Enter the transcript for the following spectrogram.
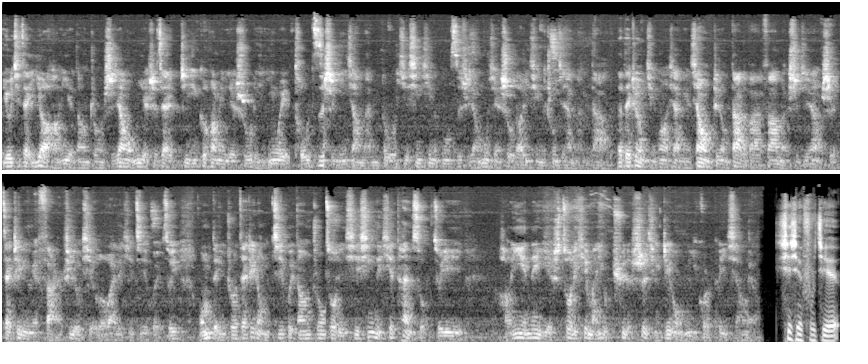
尤其在医药行业当中，实际上我们也是在进行各方面一些梳理，因为投资是影响蛮多，一些新兴的公司实际上目前受到疫情的冲击还蛮大的。那在这种情况下面，像我们这种大的发发们，实际上是在这里面反而是有些额外的一些机会，所以我们等于说在这种机会当中做了一些新的一些探索，所以行业内也是做了一些蛮有趣的事情，这个我们一会儿可以详聊。谢谢付杰。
